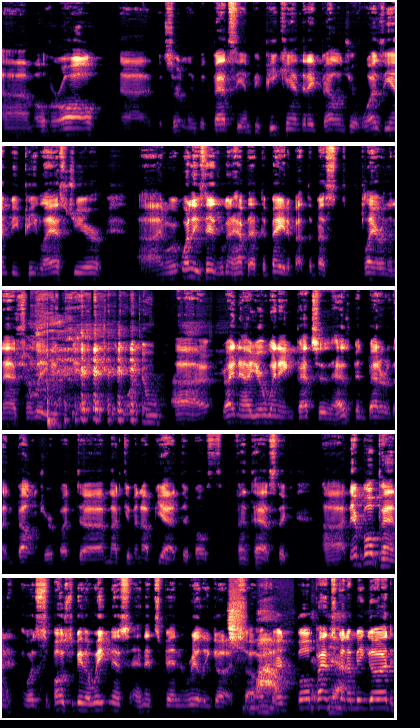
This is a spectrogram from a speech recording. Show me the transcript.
um, overall. Uh, certainly with Betts, the MVP candidate, Bellinger was the MVP last year, uh, and one of these days we're going to have that debate about the best player in the National League. It's the interesting one. Uh, right now, you're winning. Betts has- has been better than Bellinger, but uh, I'm not giving up yet. They're both fantastic. Uh, their bullpen was supposed to be the weakness, and it's been really good. So Wow. their bullpen's Yeah. going to be good.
